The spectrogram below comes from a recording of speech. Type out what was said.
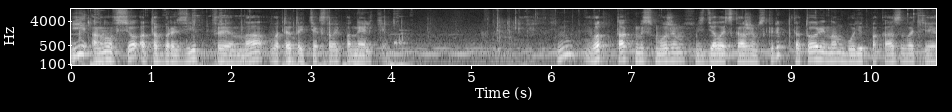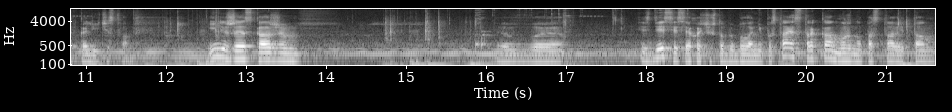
И оно все отобразит э, на вот этой текстовой панельке. Ну, вот так мы сможем сделать, скажем, скрипт, который нам будет показывать э, количество. Или же, скажем, в... Здесь, если я хочу, чтобы была не пустая строка, можно поставить там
